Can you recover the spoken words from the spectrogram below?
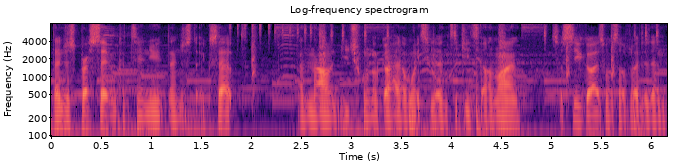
Then just press save and continue. Then just accept. And now you just want to go ahead and wait to load into GTA Online. So see you guys once I've loaded in.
